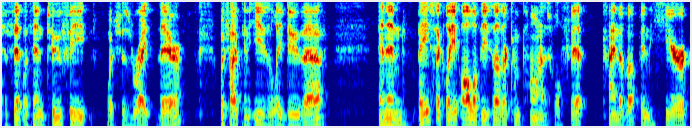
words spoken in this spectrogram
to fit within two feet, which is right there, which I can easily do that. And then basically all of these other components will fit kind of up in here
